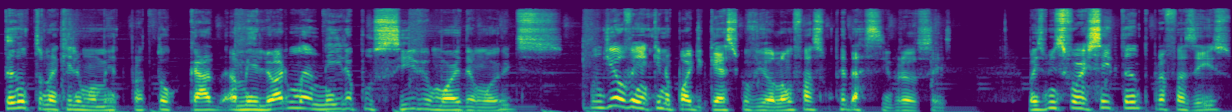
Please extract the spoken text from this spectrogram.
tanto naquele momento para tocar a melhor maneira possível More Than Words. Um dia eu venho aqui no podcast com o violão, faço um pedacinho para vocês. Mas me esforcei tanto para fazer isso,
